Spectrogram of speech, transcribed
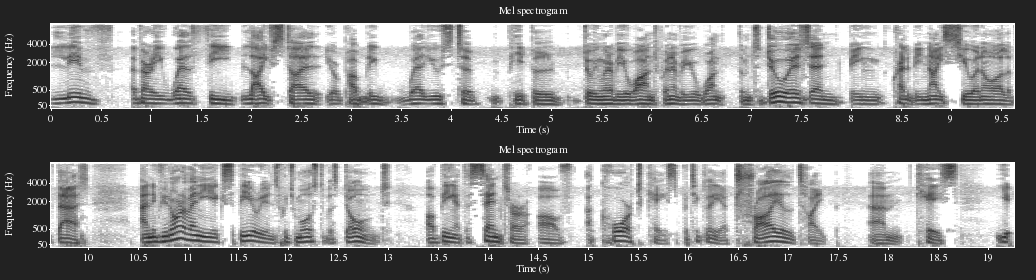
live a very wealthy lifestyle, you're probably well used to people doing whatever you want, whenever you want them to do it, and being incredibly nice to you, and all of that. And if you don't have any experience, which most of us don't, of being at the centre of a court case, particularly a trial type um, case, you,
